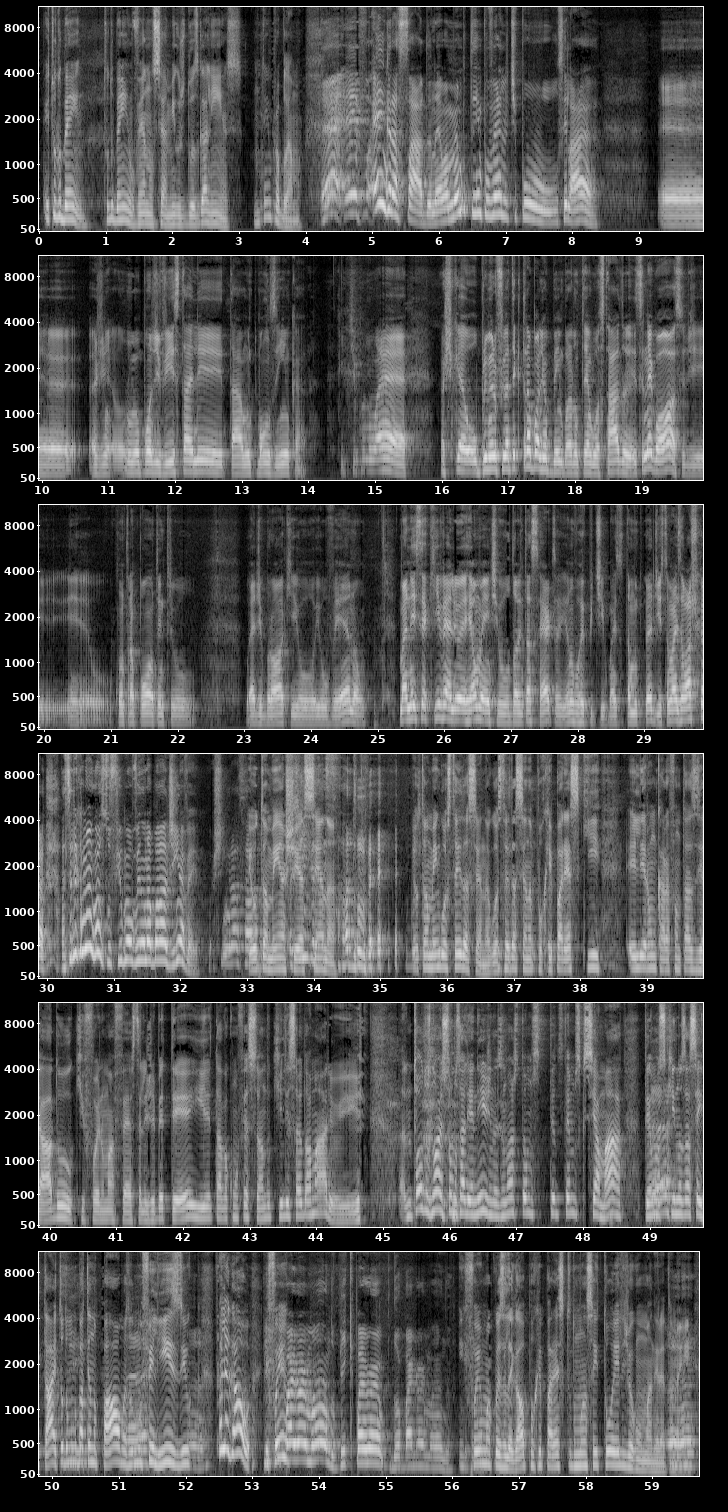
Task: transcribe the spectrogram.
E tudo bem, tudo bem o Venom ser amigo de duas galinhas. Não tem problema. É, é, é engraçado, né? Mas ao mesmo tempo, velho, tipo, sei lá. É, a gen- no meu ponto de vista, ele tá muito bonzinho, cara. E, tipo, não é. Acho que é- o primeiro filme até que trabalhou bem, embora não tenha gostado. Esse negócio de. é, o contraponto entre o, o Ed Brock e o, e o Venom. Mas nesse aqui, velho, é realmente, o Dolly tá certo. Eu não vou repetir, mas tá muito piadista. Mas eu acho que a, a cena que eu mais gosto do filme é o Venom na baladinha, velho. Eu achei engraçado. Eu também achei a cena. velho. Eu também gostei da cena. Eu gostei da cena porque parece que ele era um cara fantasiado que foi numa festa LGBT e ele tava confessando que ele saiu do armário. E todos nós somos alienígenas e nós estamos, temos- que se amar, temos É. que nos aceitar. E todo mundo batendo palma, todo mundo feliz. E o- foi legal. E foi, Pique pai do Armando, pique pai do bar do Armando. e foi uma coisa legal porque parece que todo mundo aceitou ele de alguma maneira também. Uhum.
